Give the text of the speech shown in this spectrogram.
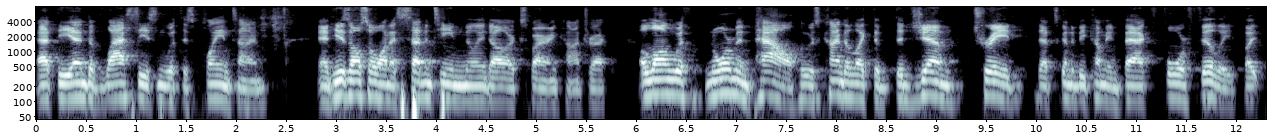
at the end of last season with his playing time. And he's also on a $17 million expiring contract along with Norman Powell, who is kind of like the, the gem trade that's going to be coming back for Philly. But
